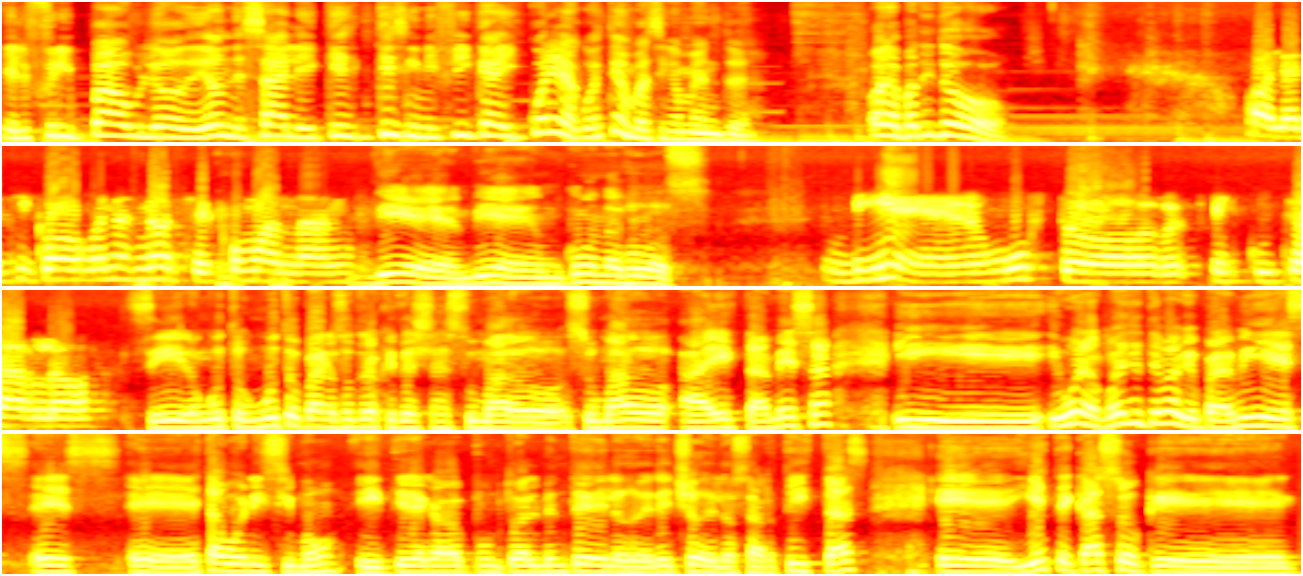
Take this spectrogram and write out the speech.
el Free Paulo? ¿De dónde sale? ¿Qué, qué significa? ¿Y cuál es la cuestión, básicamente? Hola, Patito. Hola chicos, buenas noches, ¿cómo andan? Bien, bien. ¿Cómo andas vos? Bien, un gusto escucharlo. Sí, un gusto, un gusto para nosotros que te hayas sumado, sumado a esta mesa. Y, y bueno, con este tema que para mí es, es eh, está buenísimo y tiene que ver puntualmente de los derechos de los artistas. Eh, y este caso que,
